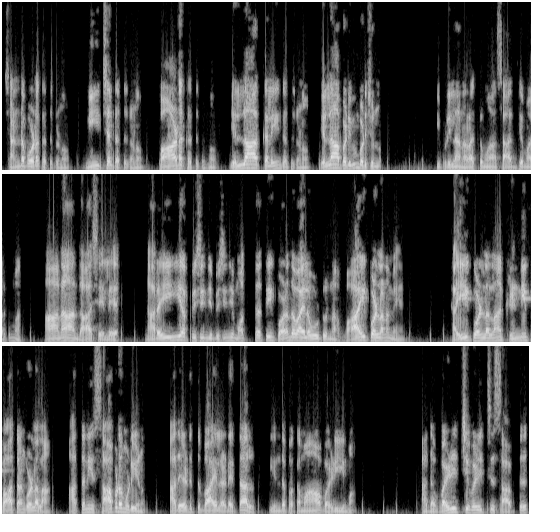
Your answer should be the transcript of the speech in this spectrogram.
சண்டை போட கத்துக்கணும் நீச்சல் கத்துக்கணும் பாட கத்துக்கணும் எல்லா கலையும் கத்துக்கணும் எல்லா படிப்பும் படிச்சிடணும். இப்படிலாம் நடக்குமா? சாத்தியமா இருக்குமா? ஆனா அந்த ஆசையிலே நிறைய பிசிஞ்சு பிசிஞ்சு மொத்தத்தையும் குழந்தை வாயில ஊட்டுனா வாய் கொள்ளணுமே. கை கொள்ளலாம் கிண்ணி பாத்திரம் கொள்ளலாம். அத்தனையும் சாப்பிட முடியணும். அதை எடுத்து வாயில் அடைத்தால் இந்த பக்கமா வழியுமா? அதை வழிச்சு வழிச்சு சாப்பிட்டு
